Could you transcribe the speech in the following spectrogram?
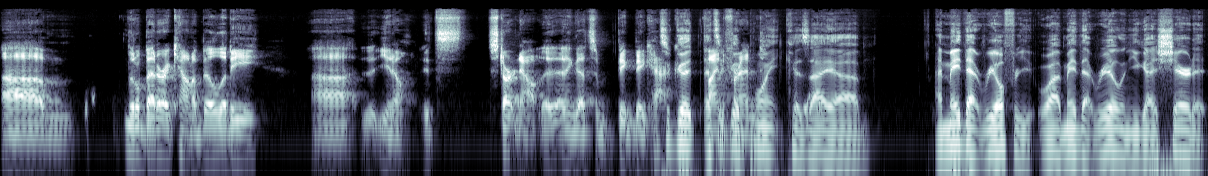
Um, a little better accountability. Uh, you know, it's starting out. I think that's a big, big hack. That's a good. That's find a, a good point because I uh, I made that reel for you. Well, I made that reel and you guys shared it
